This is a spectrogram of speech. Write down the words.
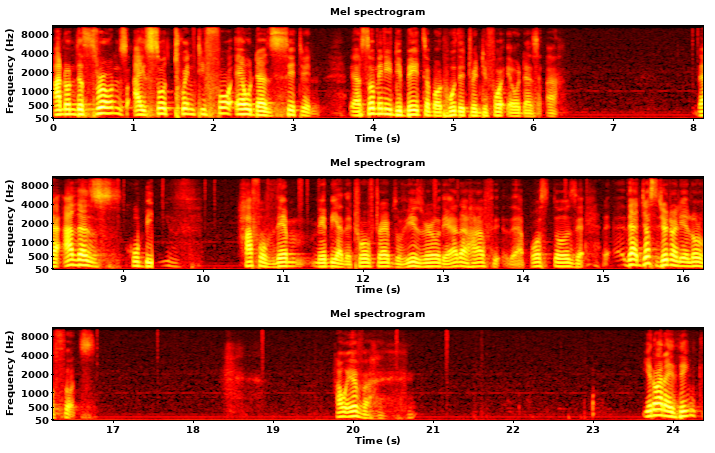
And on the thrones, I saw 24 elders sitting. There are so many debates about who the 24 elders are. There are others who believe half of them maybe are the 12 tribes of Israel, the other half, the apostles. There are just generally a lot of thoughts. However, you know what I think?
